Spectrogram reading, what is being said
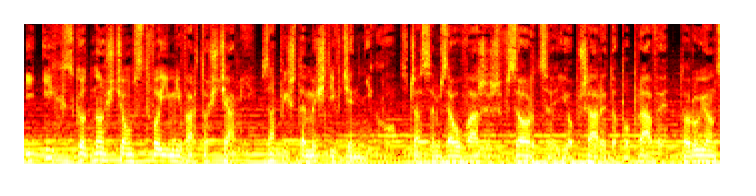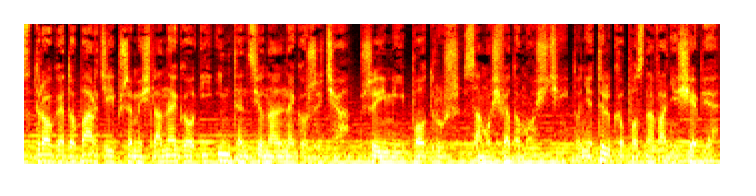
i ich zgodnością z twoimi wartościami. Zapisz te myśli w dzienniku. Z czasem zauważysz wzorce i obszary do poprawy, torując drogę do bardziej przemyślanego i intencjonalnego życia. Przyjmij podróż samoświadomości. To nie tylko poznawanie siebie,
